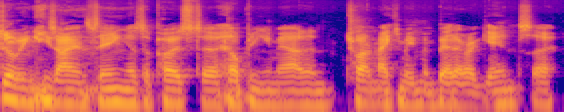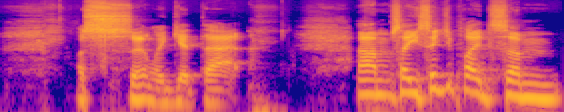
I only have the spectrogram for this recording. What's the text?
doing his own thing as opposed to helping him out and trying to make him even better again so I certainly get that. Um, so you said you played some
